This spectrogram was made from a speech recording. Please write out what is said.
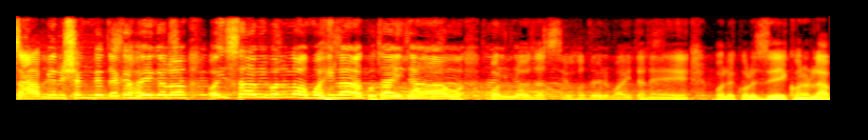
সাবির সঙ্গে দেখা হয়ে গেল। ওই সাবি বলল, মহিলা, কোথায় যাও? বলল, যাচ্ছি ওহুদের ময়দানে। বলে, কলে যে কোনো লাভ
